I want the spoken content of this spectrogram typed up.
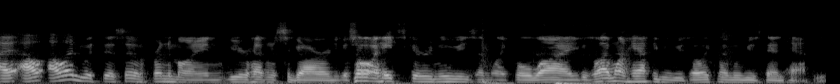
I, I'll, I'll end with this. I have a friend of mine. We were having a cigar, and he goes, "Oh, I hate scary movies." I'm like, "Well, why?" He goes, "Well, I want happy movies. I like my movies to end happy."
